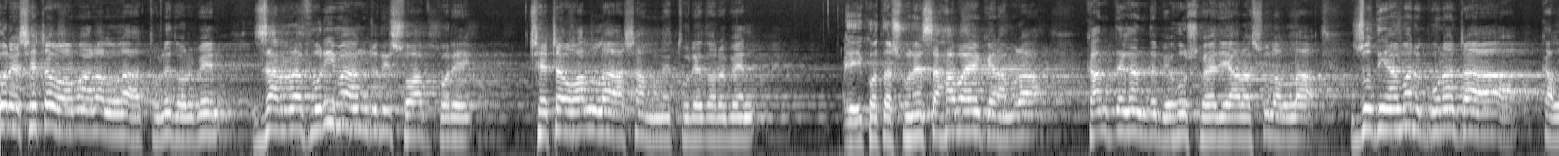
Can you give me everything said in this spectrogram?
করে সেটাও আমার আল্লাহ তুলে ধরবেন যার্রা পরিমাণ যদি সওয়াব করে সেটাও আল্লাহ সামনে তুলে ধরবেন এই কথা শুনে সাহাবায়কের আমরা কানতে কানতে বেহুশ হয়ে যায় রাসুল আল্লাহ যদি আমার গুণাটা কাল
